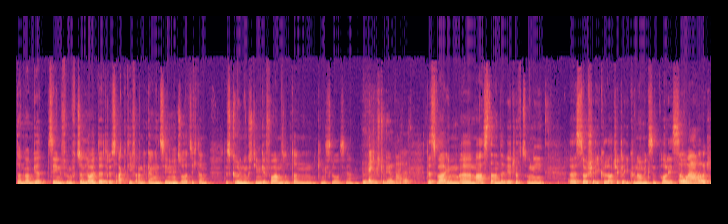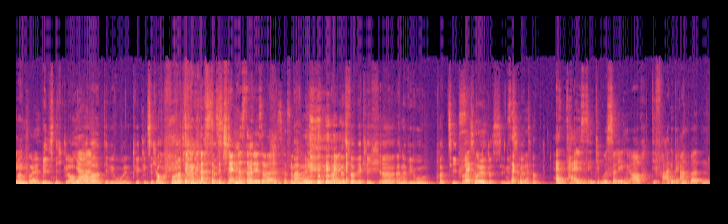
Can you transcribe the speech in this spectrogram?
Dann waren wir 10, 15 Leute, die das aktiv angegangen sind und so hat sich dann das Gründungsteam geformt und dann ging es los, ja. In welchem Studium war das? Das war im äh, Master an der Wirtschaftsuni äh, Social Ecological Economics and Policy. Oh, wow, okay, Man cool. will es nicht glauben, Ja. aber die WU entwickelt sich auch fort. Ich habe mir gedacht, das sind Gender Studies, aber das ist voll Nein, cool. nein, das war wirklich äh, eine WU-Partie quasi, cool. die das initiiert cool. hat. Ein Teil dieses Interviews soll irgendwie auch die Frage beantworten,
